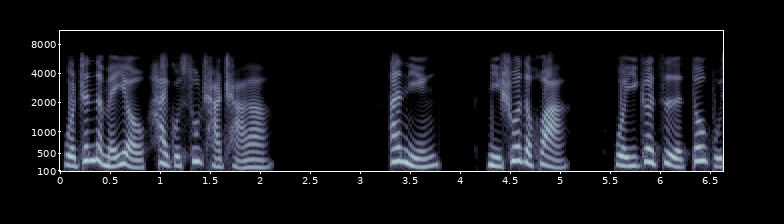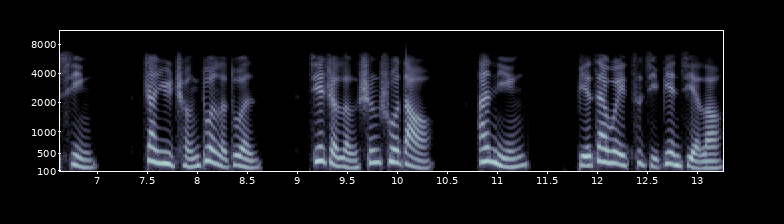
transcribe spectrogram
我真的没有害过苏茶茶啊。安宁，你说的话我一个字都不信。战玉成顿了顿，接着冷声说道：“安宁，别再为自己辩解了。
